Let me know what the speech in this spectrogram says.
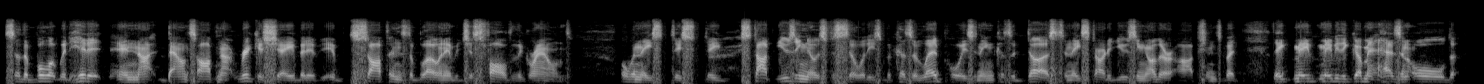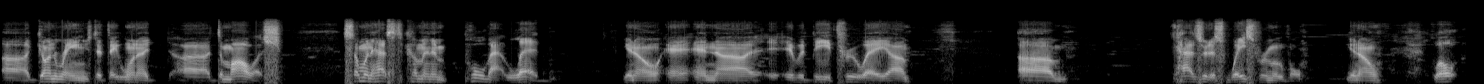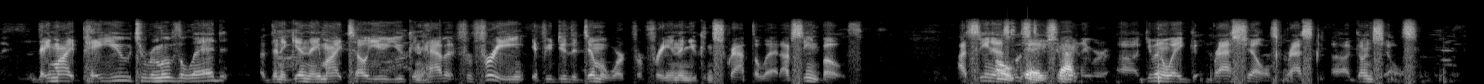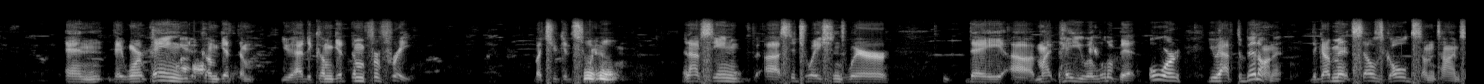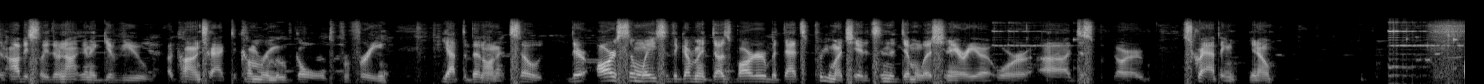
so the bullet would hit it and not bounce off, not ricochet, but it, it softens the blow, and it would just fall to the ground. Or when they, they, they stopped using those facilities because of lead poisoning, because of dust, and they started using other options. But they maybe, maybe the government has an old uh, gun range that they want to uh, demolish. Someone has to come in and pull that lead, you know, and, and uh, it, it would be through a um, um, hazardous waste removal, you know. Well, they might pay you to remove the lead. But then again, they might tell you you can have it for free if you do the demo work for free, and then you can scrap the lead. I've seen both. I've seen at okay, station where they were uh, giving away brass shells, brass uh, gun shells, and they weren't paying you to come get them. You had to come get them for free, but you could scrap mm-hmm. them. And I've seen uh, situations where they uh, might pay you a little bit, or you have to bid on it the government sells gold sometimes, and obviously they're not going to give you a contract to come remove gold for free. You have to bid on it. So there are some ways that the government does barter, but that's pretty much it. It's in the demolition area or uh, just or scrapping, you know.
